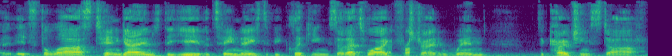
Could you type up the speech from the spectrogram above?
It's the last 10 games of the year the team needs to be clicking. So that's why I get frustrated when the coaching staff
